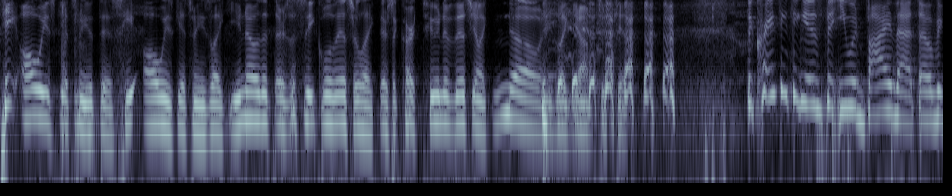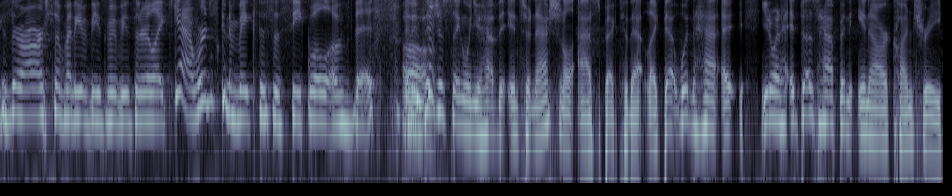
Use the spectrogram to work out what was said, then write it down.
He always gets me with this. He always gets me. He's like, you know that there's a sequel to this, or like there's a cartoon of this. You're like, no, and he's like, yeah, I'm just kidding. The crazy thing is that you would buy that though, because there are so many of these movies that are like, yeah, we're just going to make this a sequel of this. And it's oh. interesting when you have the international aspect to that. Like that wouldn't have, eh, you know, it does happen in our country,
